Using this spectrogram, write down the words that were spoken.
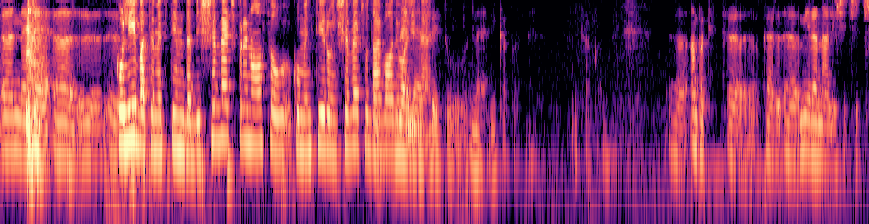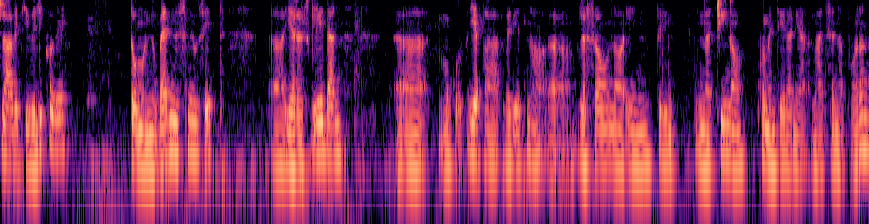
Eh, ne, ne, Kolebate med tem, da bi še več prenosov komentiral in še več oddaj vodil ne, ali ne, ne? tu, ne, nikakor ne. Nikakor ne. Uh, ampak, uh, kar uh, Miran Ališič je človek, ki veliko ve, to mu noben ne sme vzeti, uh, je razgledan, uh, je pa verjetno uh, glasovno in pri načinu komentiranja malce naporen,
